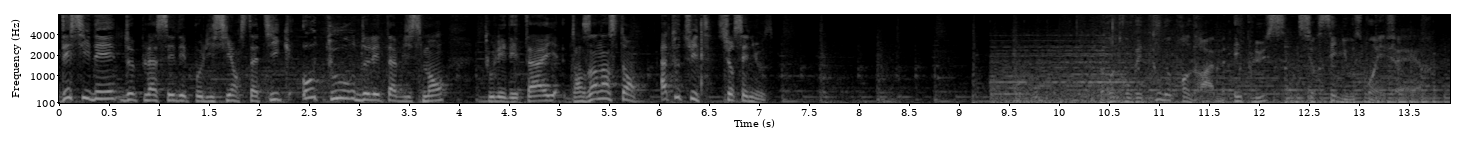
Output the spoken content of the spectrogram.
décidé de placer des policiers en statique autour de l'établissement. Tous les détails dans un instant. A tout de suite sur CNews. Retrouvez tous nos programmes et plus sur cnews.fr.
